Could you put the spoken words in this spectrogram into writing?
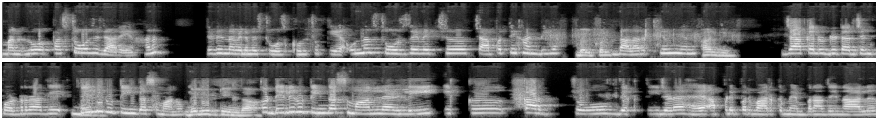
ਮੰਨ ਲਓ ਆਪਾਂ ਸਟੋਰ 'ਚ ਜਾ ਰਹੇ ਆ ਹਨਾ? ਜਿਹੜੇ ਨਵੇਂ ਨਵੇਂ ਸਟੋਰਸ ਖੁੱਲ ਚੁੱਕੇ ਆ ਉਹਨਾਂ ਸਟੋਰਸ ਦੇ ਵਿੱਚ ਚਾਹ ਪੱਤੀ ਖਾਂਡੀ ਆ। ਬਿਲਕੁਲ। ਦਾਲਾਂ ਰੱਖੀਆਂ ਹੋਈਆਂ ਨੇ। ਹਾਂਜੀ। ਜਾਂ ਕਹ ਲੋ ਡਿਟਰਜੈਂਟ ਪਾਊਡਰ ਆ ਗਏ। ਡੇਲੀ ਰੂਟੀਨ ਦਾ ਸਮਾਨ ਹੋ ਗਿਆ। ਡੇਲੀ ਰੁਟੀਨ ਦਾ। ਤਾਂ ਡੇਲੀ ਰੂਟੀਨ ਦਾ ਸਮਾਨ ਲੈਣ ਲਈ ਇੱਕ ਘਰ ਚੋਂ ਵਿਅਕਤੀ ਜਿਹੜਾ ਹੈ ਆਪਣੇ ਪਰਿਵਾਰਕ ਮੈਂਬਰਾਂ ਦੇ ਨਾਲ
